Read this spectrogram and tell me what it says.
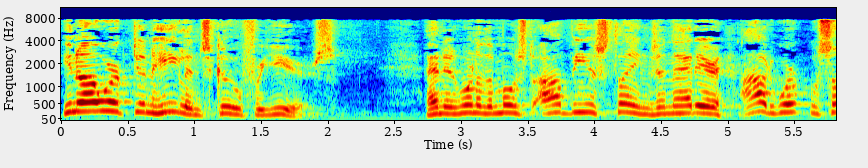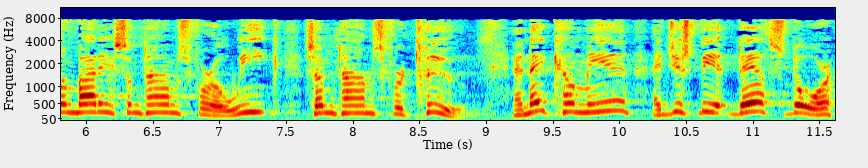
You know, I worked in healing school for years. And it's one of the most obvious things in that area. I'd work with somebody sometimes for a week, sometimes for two. And they'd come in and just be at death's door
